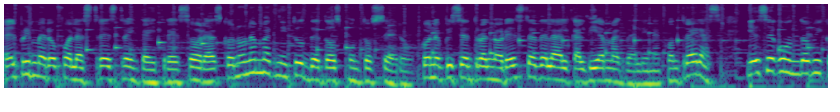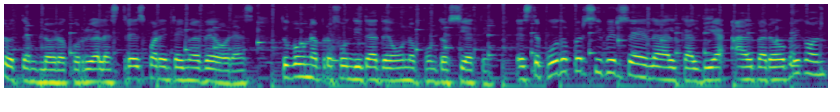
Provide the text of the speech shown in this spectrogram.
El primero fue a las 3.33 horas con una magnitud de 2.0, con epicentro al noreste de la alcaldía Magdalena Contreras, y el segundo microtemblor ocurrió a las 3.49 horas tuvo una profundidad de 1.7. Este pudo percibirse en la alcaldía Álvaro Obregón,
